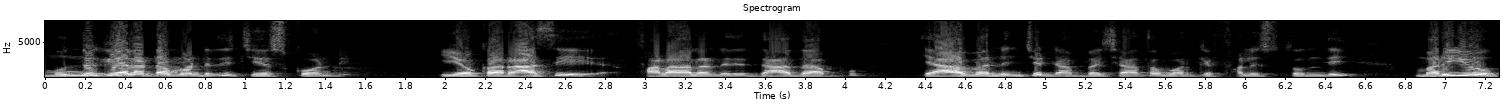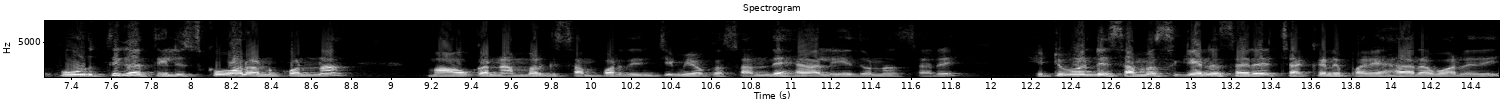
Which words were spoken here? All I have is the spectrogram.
ముందుకు వెళ్ళటం అనేది చేసుకోండి. ఈ యొక్క రాశి ఫలాలు అనేది దాదాపు యాభై నుంచి డెబ్బై శాతం వరకు ఫలిస్తుంది. మరియు పూర్తిగా తెలుసుకోవాలనుకున్న మా ఒక నంబర్కి సంప్రదించి మీ యొక్క సందేహాలు ఏదున్నా సరే ఎటువంటి సమస్యకైనా సరే చక్కని పరిహారం అనేది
